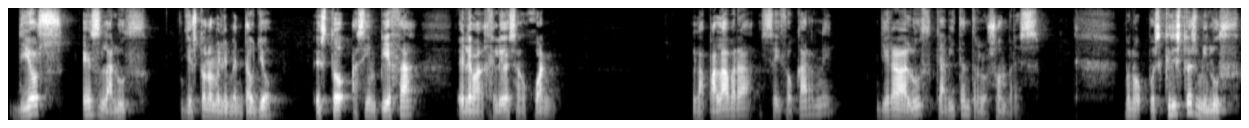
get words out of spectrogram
Dios es la luz. Y esto no me lo he inventado yo. Esto así empieza el Evangelio de San Juan. La palabra se hizo carne y era la luz que habita entre los hombres. Bueno, pues Cristo es mi luz.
